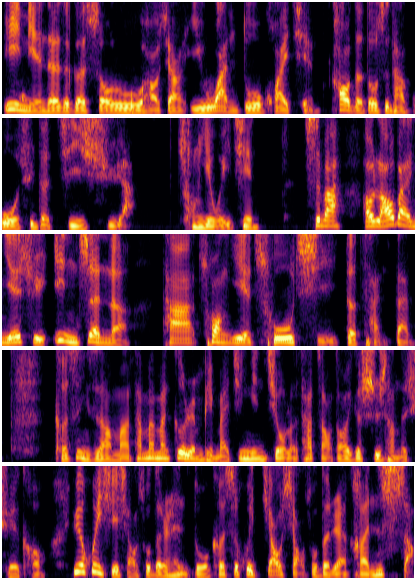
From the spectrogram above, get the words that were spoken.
一年的这个收入好像一万多块钱，靠的都是他过去的积蓄啊，创业维艰。是吧？好，老板也许印证了他创业初期的惨淡，可是你知道吗？他慢慢个人品牌经营久了，他找到一个市场的缺口，因为会写小说的人很多，可是会教小说的人很少。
